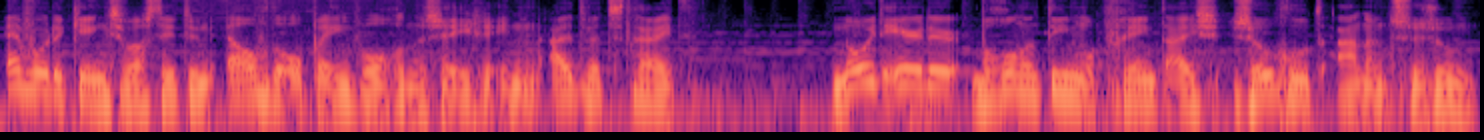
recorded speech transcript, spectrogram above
En voor de Kings was dit hun elfde opeenvolgende zege in een uitwedstrijd. Nooit eerder begon een team op vreemd ijs zo goed aan een seizoen.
